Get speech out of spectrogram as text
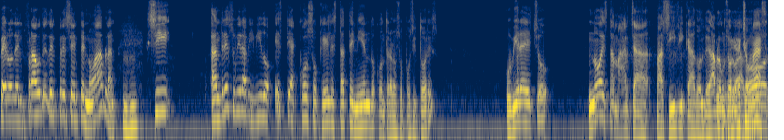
pero del fraude del presente no hablan. Si Andrés hubiera vivido este acoso que él está teniendo contra los opositores, hubiera hecho no esta marcha pacífica donde habla un solo Hubiera hecho más.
